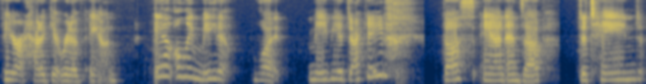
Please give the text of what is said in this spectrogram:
figure out how to get rid of Anne. Anne only made it, what, maybe a decade? Thus, Anne ends up detained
